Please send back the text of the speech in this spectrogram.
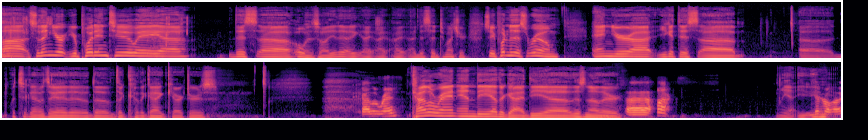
Uh, so then you're you're put into a uh, this uh, oh so I, I, I, I just said too much here. So you're put into this room, and you're uh, you get this uh, uh, what's the guy what's the the the, the, the guy characters Kylo Ren, Kylo Ren and the other guy the uh, there's another uh, Hux, yeah you- General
